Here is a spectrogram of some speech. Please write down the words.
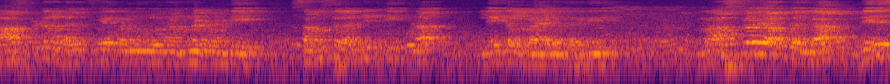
హాస్పిటల్ హెల్త్ కేర్ రంగంలో ఉన్నటువంటి సంస్థలన్నింటినీ కూడా లేఖలు రాయడం జరిగింది. రాష్ట్రవ్యాప్తంగా దేశవ్యాప్తంగా దేశ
